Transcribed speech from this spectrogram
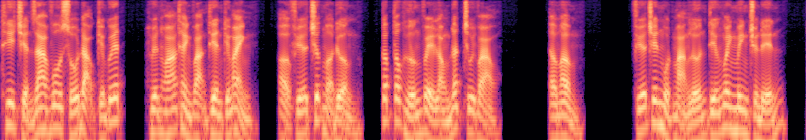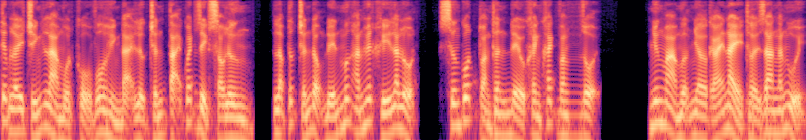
thi triển ra vô số đạo kiếm quyết huyễn hóa thành vạn thiên kiếm ảnh, ở phía trước mở đường, cấp tốc hướng về lòng đất chui vào. Ầm ầm. Phía trên một mảng lớn tiếng oanh minh truyền đến, tiếp lấy chính là một cổ vô hình đại lực chấn tại quách dịch sau lưng, lập tức chấn động đến mức hắn huyết khí lan lộn, xương cốt toàn thân đều khanh khách văng dội nhưng mà mượn nhờ cái này thời gian ngắn ngủi,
